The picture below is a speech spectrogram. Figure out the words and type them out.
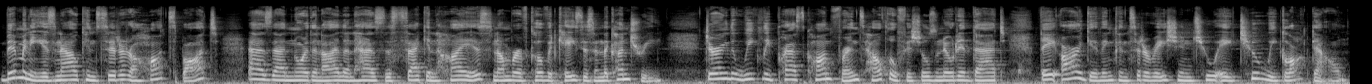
Bimini is now considered a hotspot, as that Northern Island has the second highest number of COVID cases in the country. During the weekly press conference, health officials noted that they are giving consideration to a two week lockdown.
